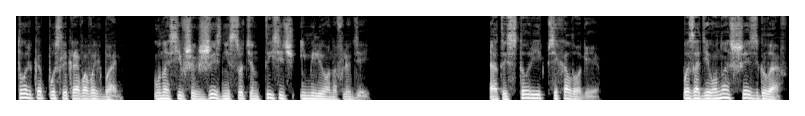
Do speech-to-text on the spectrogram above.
только после кровавых бань, уносивших жизни сотен тысяч и миллионов людей. От истории к психологии. Позади у нас шесть глав,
